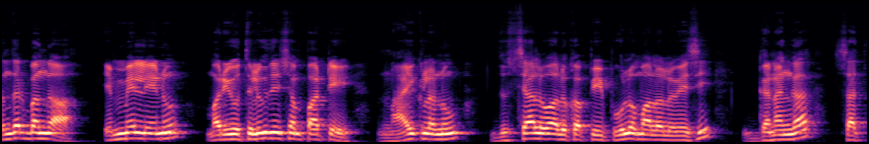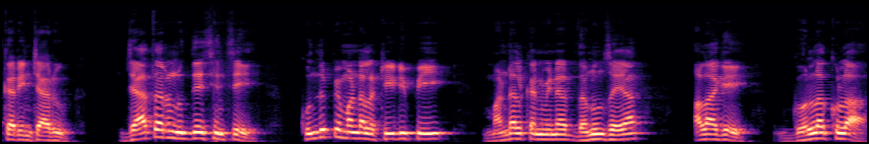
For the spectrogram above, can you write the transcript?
సందర్భంగా ఎమ్మెల్యేను మరియు తెలుగుదేశం పార్టీ నాయకులను దుశ్శాలువాలు కప్పి పూలమాలలు వేసి ఘనంగా సత్కరించారు. జాతరను ఉద్దేశించి కుందుర్పి మండల టీడీపీ మండల్ కన్వీనర్ ధనుంజయ అలాగే గొల్లకుల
